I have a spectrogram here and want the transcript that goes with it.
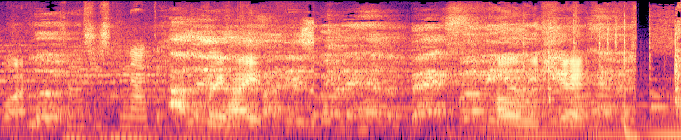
What? So let's just not get. Pretty hype. Holy shit.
